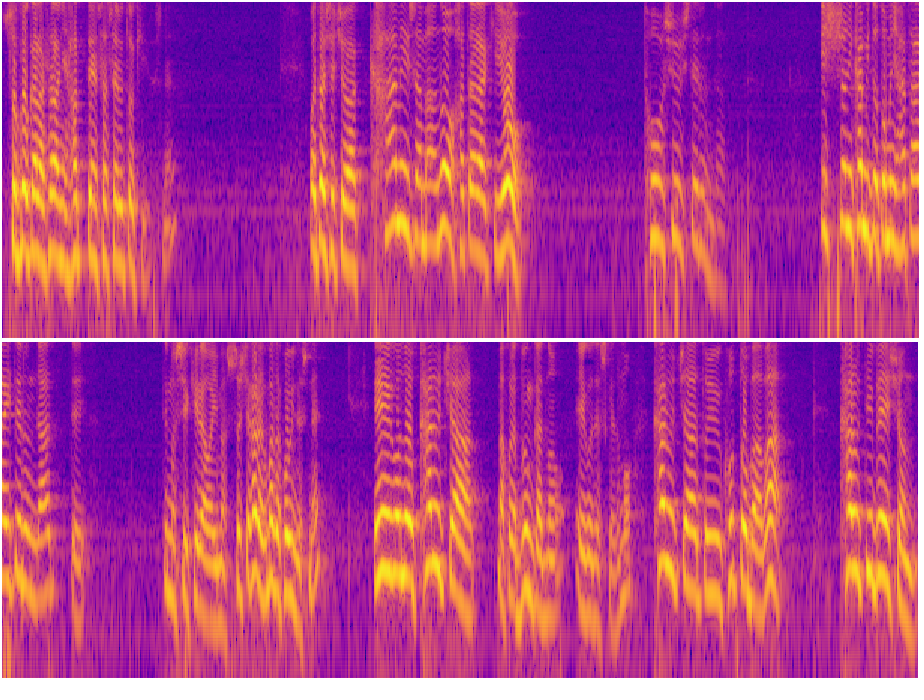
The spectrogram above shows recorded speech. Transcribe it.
そこからさらに発展させる時ですね。私たちは神様の働きを踏襲してるんだ一緒に神と共に働いてるんだってティモシー・キラーは言います。そして彼はまたこういうんですね。英語のカルチャー、まあ、これは文化の英語ですけれどもカルチャーという言葉はカルティベーション、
